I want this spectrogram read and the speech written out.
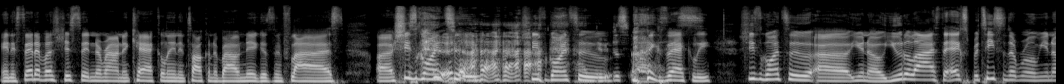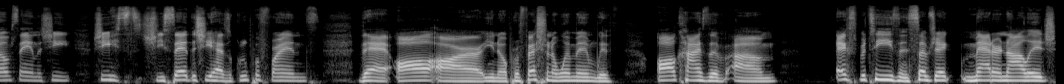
and instead of us just sitting around and cackling and talking about niggas and flies uh, she's going to she's going to exactly. She's going to uh, you know utilize the expertise in the room. You know what i'm saying? That she she she said that she has a group of friends that all are you know professional women with all kinds of um expertise and subject matter knowledge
